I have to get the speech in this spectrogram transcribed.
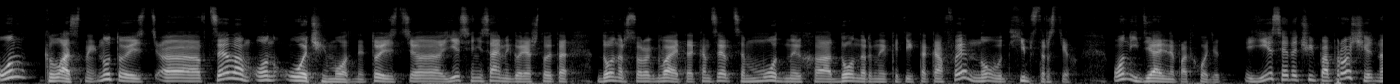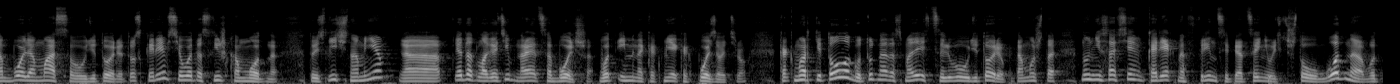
он классный. Ну, то есть, э, в целом он очень модный. То есть, э, если они сами говорят, что это Донор 42, это концепция модных э, донорных каких-то кафе, но вот хипстерских, он идеально подходит. Если это чуть попроще, на более массовую аудиторию, то, скорее всего, это слишком модно. То есть, лично мне э, этот логотип нравится больше. Вот именно как мне, как пользователю. Как маркетологу, тут надо смотреть целевую аудиторию, потому что, ну, не совсем корректно, в принципе, оценивать что угодно, вот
